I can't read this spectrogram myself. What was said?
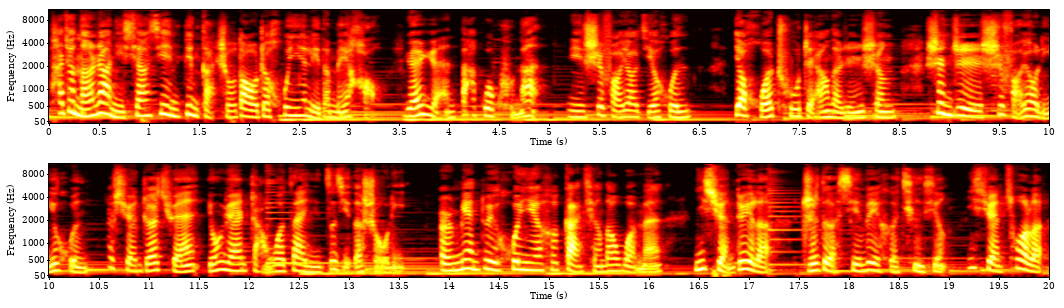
他就能让你相信并感受到这婚姻里的美好，远远大过苦难。你是否要结婚？要活出怎样的人生，甚至是否要离婚，这选择权永远掌握在你自己的手里。而面对婚姻和感情的我们，你选对了，值得欣慰和庆幸；你选错了，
